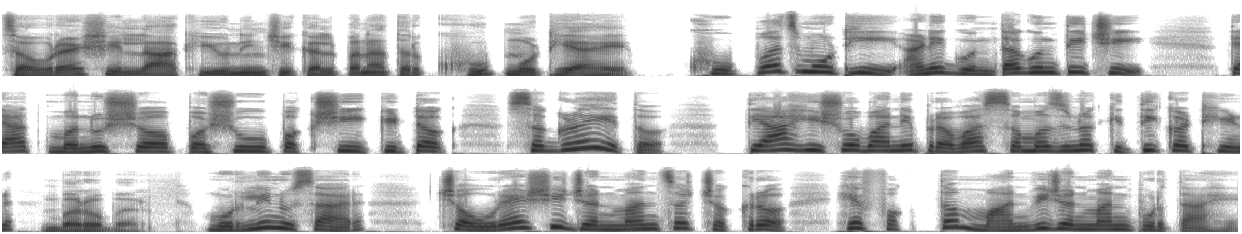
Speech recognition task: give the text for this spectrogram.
चौऱ्याऐंशी लाख युनींची कल्पना तर खूप मोठी आहे. खूपच मोठी आणि गुंतागुंतीची. त्यात मनुष्य पशु पक्षी कीटक सगळं येतं. त्या हिशोबाने प्रवास समजणं किती कठीण. बरोबर. मुरलीनुसार चौऱ्याऐंशी जन्मांचं चक्र हे फक्त मानवी जन्मांपुरतं आहे.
